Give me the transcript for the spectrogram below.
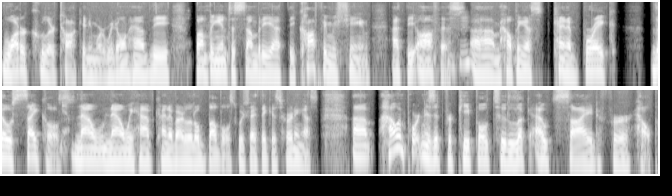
water cooler talk anymore. We don't have the bumping into somebody at the coffee machine at the office, mm-hmm. um, helping us kind of break those cycles. Yeah. Now, now we have kind of our little bubbles, which I think is hurting us. Um, how important is it for people to look outside for help?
